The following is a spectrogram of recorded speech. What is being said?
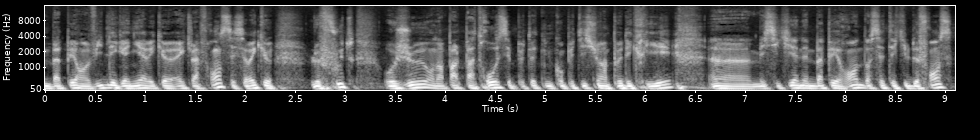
Mbappé a envie de les gagner avec avec la France et c'est vrai que le foot au jeu, on n'en parle pas trop, c'est peut-être une compétition un peu décriée, euh, mais si Kylian Mbappé rentre dans cette équipe de France,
